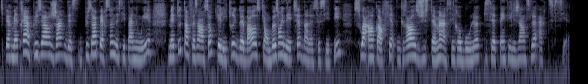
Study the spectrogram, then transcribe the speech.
qui permettraient à plusieurs gens, de, plusieurs personnes de s'épanouir, mais tout en faisant en sorte que les trucs de base qui ont besoin d'être faits dans la société soient encore faits grâce justement à ces robots-là puis cette intelligence-là artificielle.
